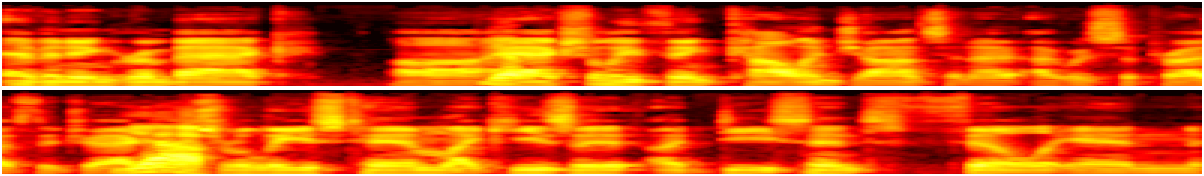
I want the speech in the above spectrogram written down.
evan Engram back uh, yep. I actually think Collin Johnson. I, I was surprised the Jaguars yeah. released him. Like he's a, a decent fill-in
